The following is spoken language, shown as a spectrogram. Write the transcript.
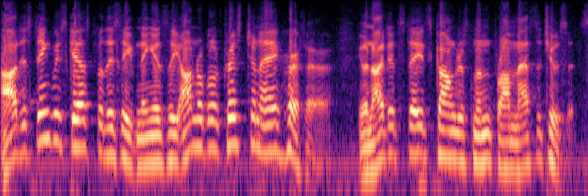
Our distinguished guest for this evening is the Honorable Christian A. Herter, United States Congressman from Massachusetts.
